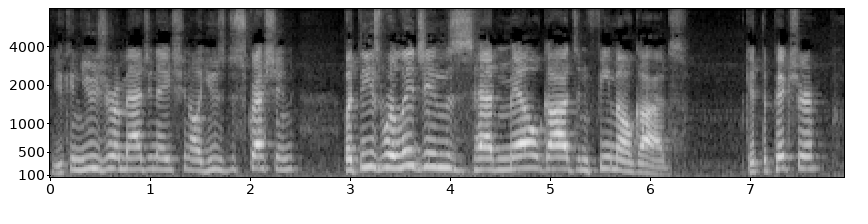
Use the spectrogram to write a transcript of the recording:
You can use your imagination, I'll use discretion. But these religions had male gods and female gods. Get the picture?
